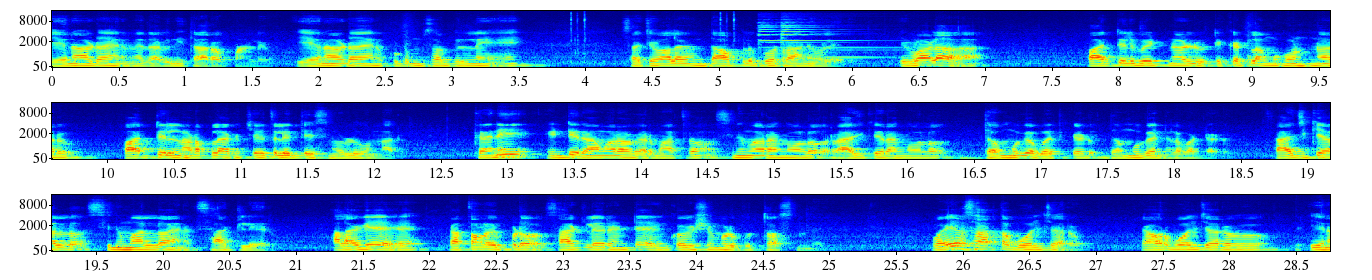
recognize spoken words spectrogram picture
ఏనాడు ఆయన మీద అవినీతి ఆరోపణలు లేవు. ఏనాడు ఆయన కుటుంబ సభ్యుల్ని సచివాలయం దాపులకు కూడా రానివ్వలేదు. ఇవాళ పార్టీలు పెట్టిన వాళ్ళు టికెట్లు అమ్ముకుంటున్నారు పార్టీలు నడపలేక చేతులు ఎత్తేసిన వాళ్ళు ఉన్నారు. కానీ ఎన్టీ రామారావు గారు మాత్రం సినిమా రంగంలో రాజకీయ రంగంలో దమ్ముగా బతికాడు దమ్ముగా నిలబడ్డాడు. రాజకీయాల్లో సినిమాల్లో ఆయనకు సాటి లేరు. అలాగే గతంలో ఇప్పుడు సాటిలేరు అంటే ఇంకో విషయం కూడా గుర్తు వస్తుంది వైఎస్ఆర్తో పోల్చారు. ఎవరు పోల్చారు? ఈయన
